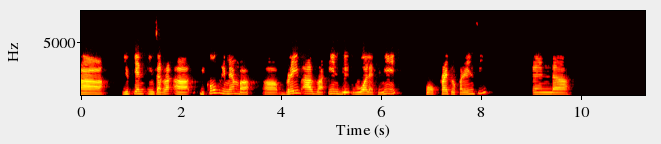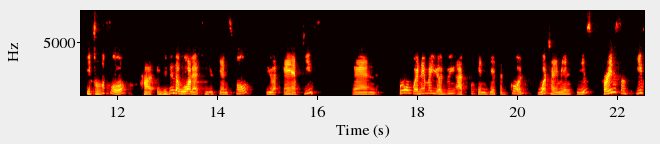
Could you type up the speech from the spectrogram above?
uh, you can interact uh, because remember uh, brave has an inbuilt wallet in it for cryptocurrency and uh, it also ha- within the wallet you can store your nfts and so whenever you are doing a token gated call what i mean is for instance if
